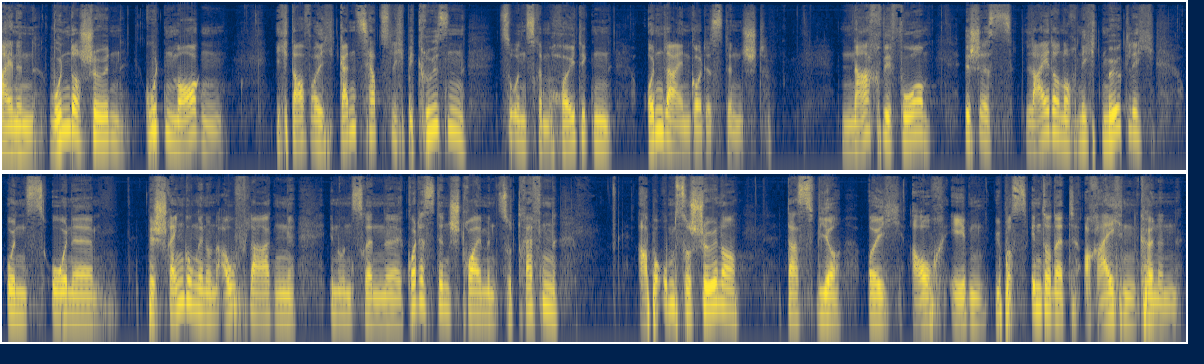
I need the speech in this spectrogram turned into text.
Einen wunderschönen guten Morgen. Ich darf euch ganz herzlich begrüßen zu unserem heutigen Online-Gottesdienst. Nach wie vor ist es leider noch nicht möglich, uns ohne Beschränkungen und Auflagen in unseren äh, Gottesdiensträumen zu treffen. Aber umso schöner, dass wir euch auch eben übers Internet erreichen können.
